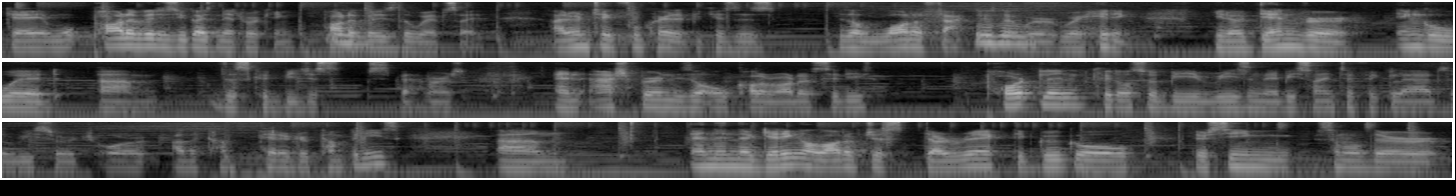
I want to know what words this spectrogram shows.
Okay, and part of it is you guys networking, part of it is the website. I don't take full credit because there's there's a lot of factors that we're, we're hitting. You know, Denver, Englewood, um, this could be just spammers, and Ashburn. These are all Colorado cities. Portland could also be a reason, maybe scientific labs or research or other competitor companies. Um, and then they're getting a lot of just direct to Google. They're seeing some of their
